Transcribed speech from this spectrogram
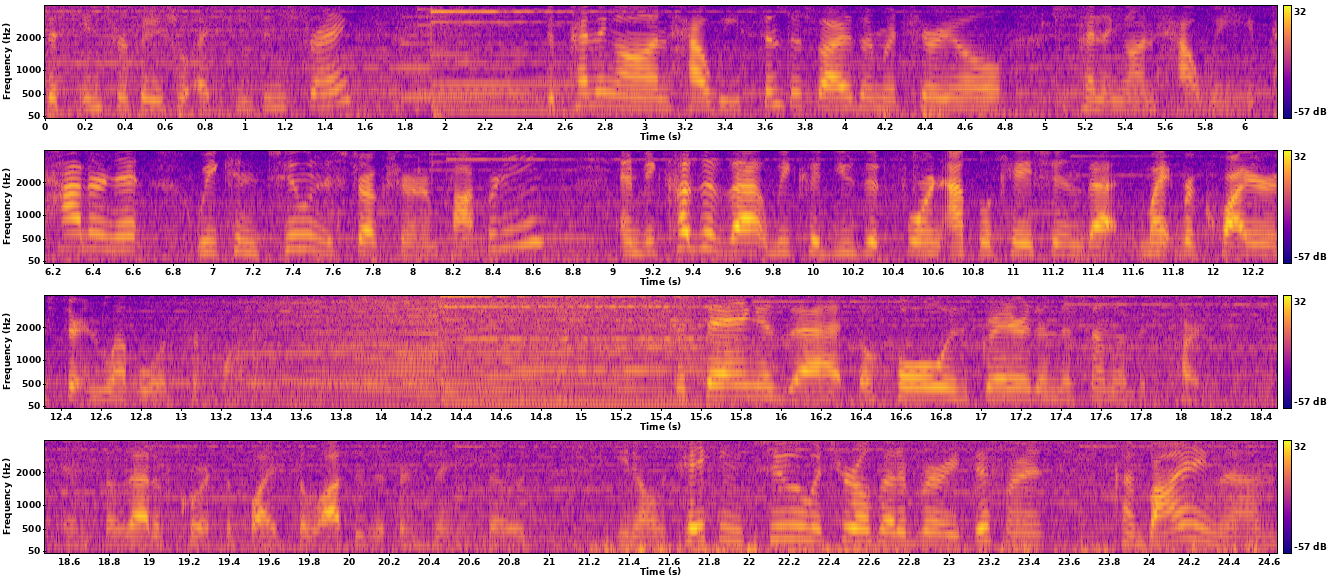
this interfacial adhesion strength Depending on how we synthesize our material, depending on how we pattern it, we can tune the structure and properties, and because of that, we could use it for an application that might require a certain level of performance. The saying is that the whole is greater than the sum of its parts, and so that of course applies to lots of different things. So, you know, taking two materials that are very different, combining them,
